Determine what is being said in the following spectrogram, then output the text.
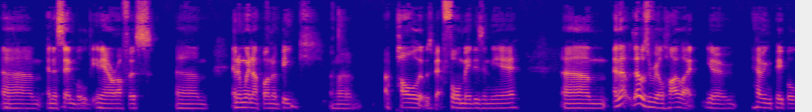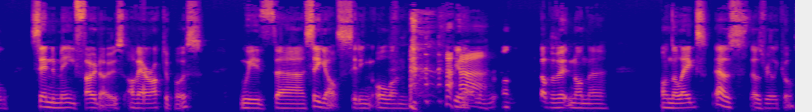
um, and assembled in our office, um, and it went up on a big on a, a pole that was about four meters in the air, um, and that that was a real highlight. You know, having people send me photos of our octopus with uh, seagulls sitting all on you know on, on top of it and on the on the legs. That was that was really cool.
